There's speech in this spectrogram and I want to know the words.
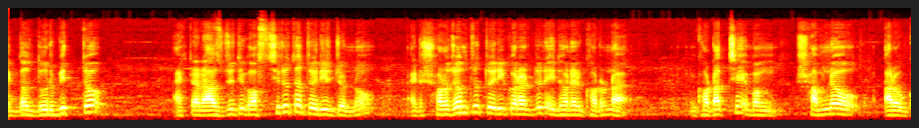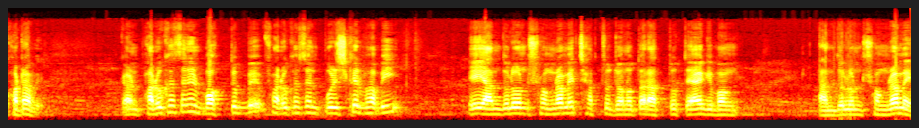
একদল দুর্বৃত্ত, একটা রাজনৈতিক অস্থিরতা তৈরির জন্য, একটা ষড়যন্ত্র তৈরি করার জন্য এই ধরনের ঘটনা ঘটাচ্ছে এবং সামনেও আরও ঘটাবে। কারণ ফারুক হাসানের বক্তব্যে ফারুক হাসান পরিষ্কারভাবেই এই আন্দোলন সংগ্রামে ছাত্র জনতার আত্মত্যাগ এবং আন্দোলন সংগ্রামে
